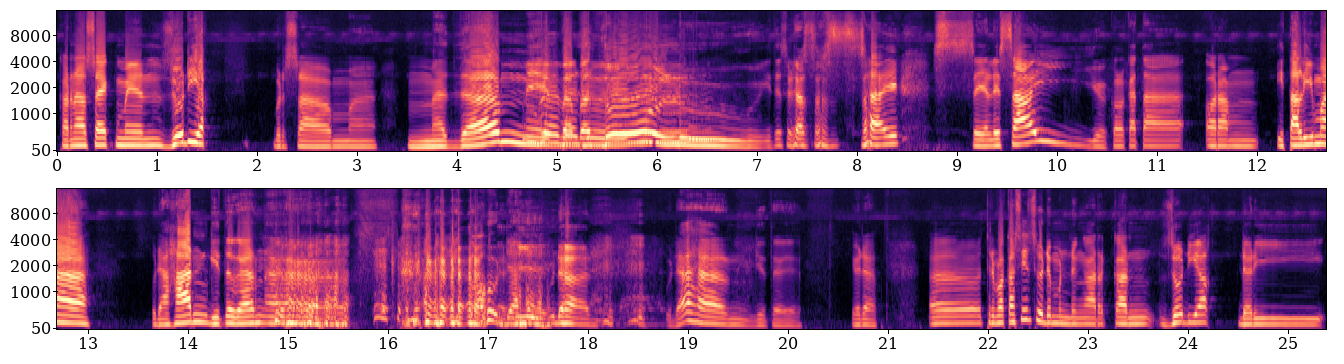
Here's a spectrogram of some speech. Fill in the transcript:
karena segmen zodiak bersama Madame Babadolu itu sudah selesai selesai kalau kata orang Italima udahan gitu kan Oh, udah. Iya, udahan udahan gitu ya yaudah Eh, terima kasih sudah mendengarkan zodiak dari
